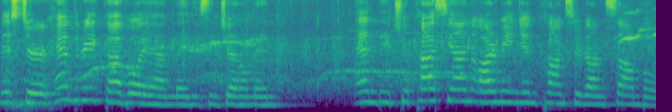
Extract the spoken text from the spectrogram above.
Mr. Hendrik Avoyan, ladies and gentlemen, and the Chukasian Armenian Concert Ensemble.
